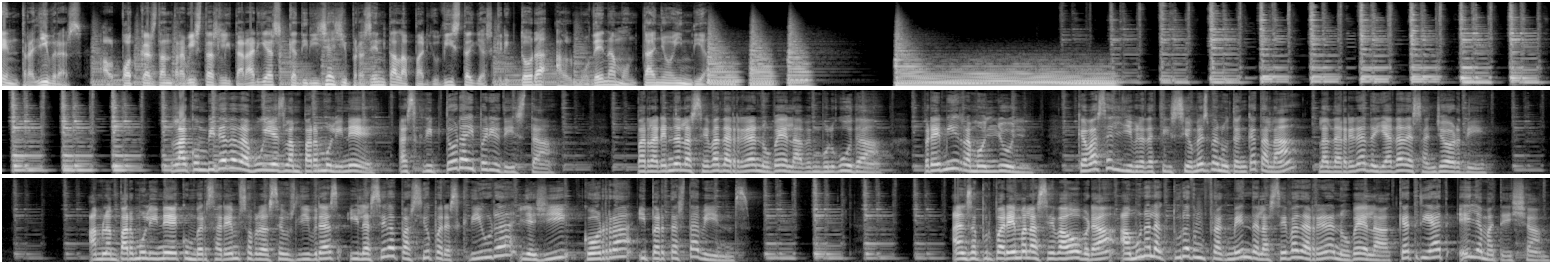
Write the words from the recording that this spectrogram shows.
Entre llibres, el podcast d'entrevistes literàries que dirigeix i presenta la periodista i escriptora Almudena Montaño Índia. La convidada d'avui és l'Empar Moliner, escriptora i periodista. Parlarem de la seva darrera novel·la, Benvolguda, Premi Ramon Llull, que va ser el llibre de ficció més venut en català, La darrera deiada de Sant Jordi. Amb l'Empar Moliner conversarem sobre els seus llibres i la seva passió per escriure, llegir, córrer i per tastar vins. Ens aproparem a la seva obra amb una lectura d'un fragment de la seva darrera novel·la, que ha triat ella mateixa.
